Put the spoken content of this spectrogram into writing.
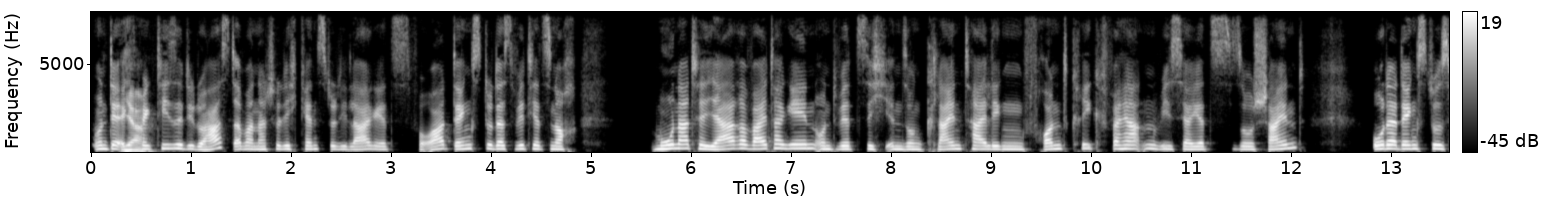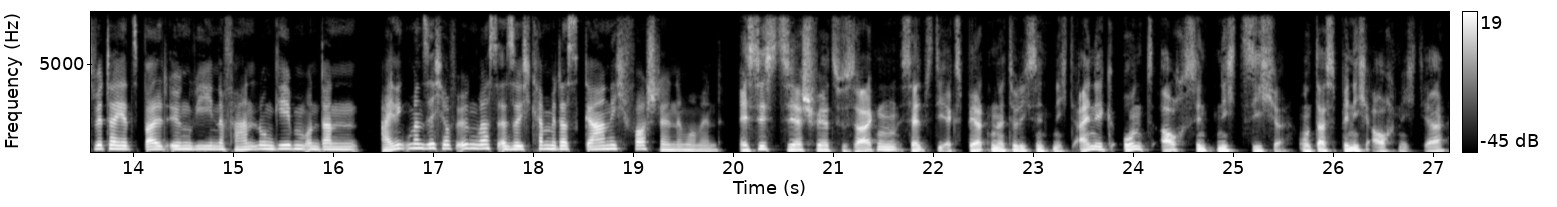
und der Expertise, ja. die du hast, aber natürlich kennst du die Lage jetzt vor Ort. Denkst du, das wird jetzt noch Monate, Jahre weitergehen und wird sich in so einen kleinteiligen Frontkrieg verhärten, wie es ja jetzt so scheint? Oder denkst du, es wird da jetzt bald irgendwie eine Verhandlung geben und dann Einigt man sich auf irgendwas? Also ich kann mir das gar nicht vorstellen im Moment. Es ist sehr schwer zu sagen. Selbst die Experten natürlich sind nicht einig und auch sind nicht sicher. Und das bin ich auch nicht, ja.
